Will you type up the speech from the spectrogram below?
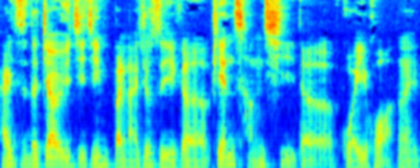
孩子的教育基金本来就是一个偏长期的规划。对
